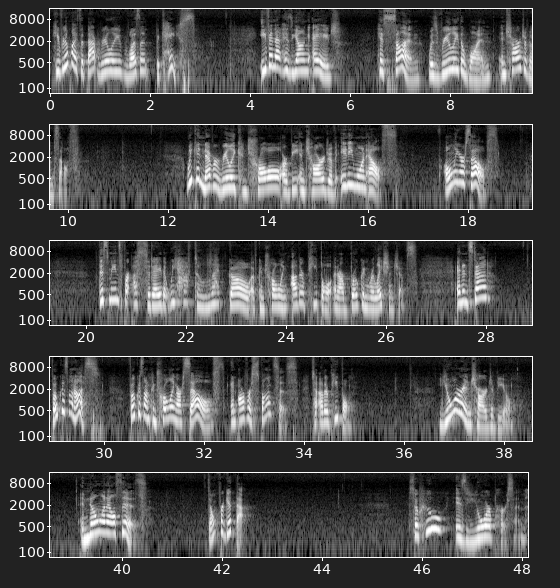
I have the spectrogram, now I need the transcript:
he realized that that really wasn't the case. Even at his young age, his son was really the one in charge of himself. we can never really control or be in charge of anyone else, only ourselves. This means for us today that we have to let go of controlling other people and our broken relationships. And instead, focus on us. Focus on controlling ourselves and our responses to other people. You're in charge of you, and no one else is. Don't forget that. So, who is your person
